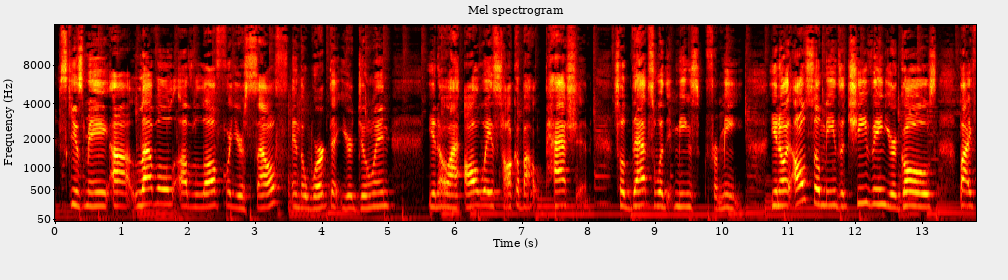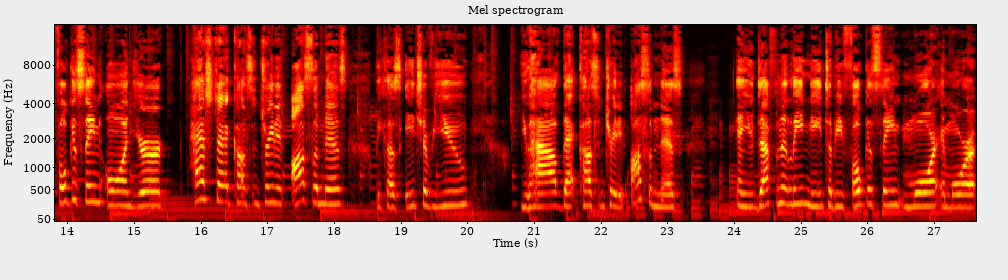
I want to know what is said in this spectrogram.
excuse me, uh, level of love for yourself and the work that you're doing. You know, I always talk about passion. So that's what it means for me. You know, it also means achieving your goals by focusing on your hashtag concentrated awesomeness because each of you, you have that concentrated awesomeness and you definitely need to be focusing more and more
